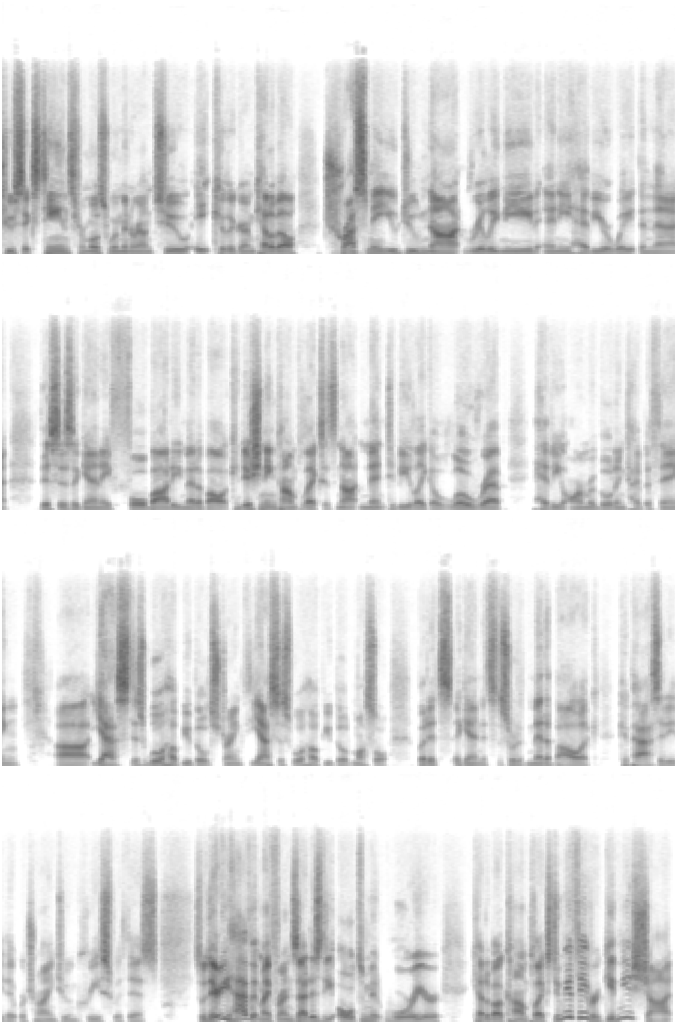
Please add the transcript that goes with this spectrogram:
216s, for most women, around two eight kilogram kettlebell. Trust me, you do not really need any heavier weight than that. This is, again, a full body metabolic conditioning complex. It's not meant to be like a low rep, heavy armor building type of thing. Uh, yes, this will help you build strength. Yes, this will help you build muscle. But it's, again, it's the sort of metabolic capacity that we're trying to increase with this. So there you have it, my friends. That is the Ultimate Warrior Kettlebell Complex. Do me a favor, give me a shot.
